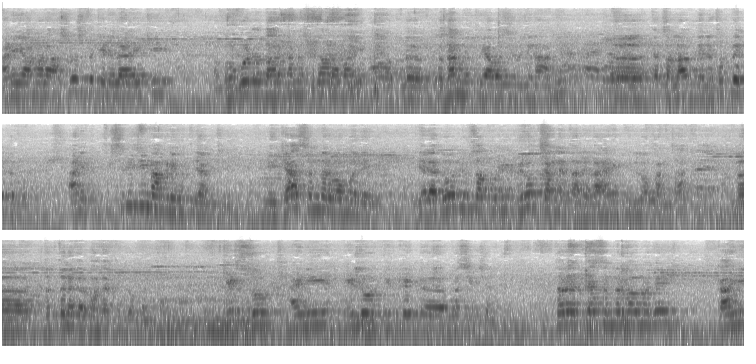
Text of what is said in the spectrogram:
आणि आम्हाला आश्वस्त केलेलं आहे की भोगवटधारकांना सुद्धा रमाई आपलं प्रधानमंत्री आवास योजना आम्ही त्याचा लाभ देण्याचा प्रयत्न करू. आणि तिसरी जी मागणी होती आमची की ज्या संदर्भामध्ये गेल्या दोन दिवसापूर्वी विरोध करण्यात आलेला आहे की लोकांचा दत्तनगर भागातील लोकांचा किड्स झोन आणि इंडोर क्रिकेट प्रशिक्षण तर त्या संदर्भामध्ये काही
